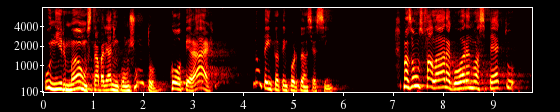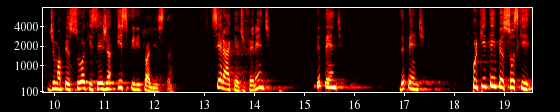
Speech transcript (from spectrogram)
unir mãos, trabalhar em conjunto, cooperar, não tem tanta importância assim. Mas vamos falar agora no aspecto de uma pessoa que seja espiritualista. Será que é diferente? Depende. Depende. Porque tem pessoas que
